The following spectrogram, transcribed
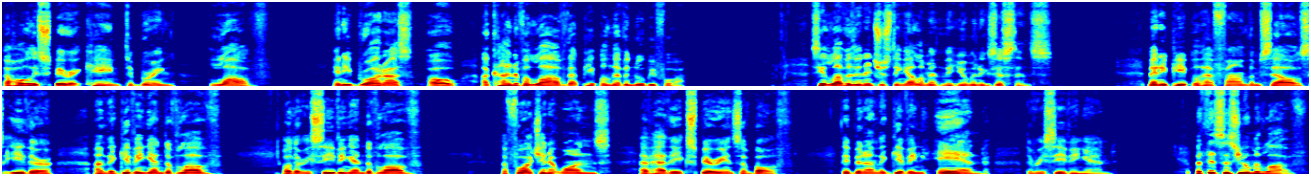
The Holy Spirit came to bring love. And he brought us, oh, a kind of a love that people never knew before. See, love is an interesting element in the human existence. Many people have found themselves either on the giving end of love or the receiving end of love. The fortunate ones have had the experience of both. They've been on the giving and the receiving end. But this is human love.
